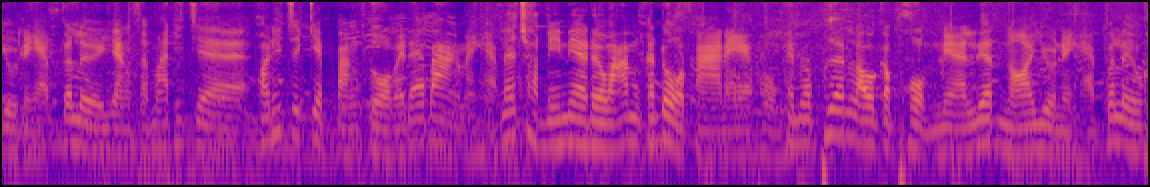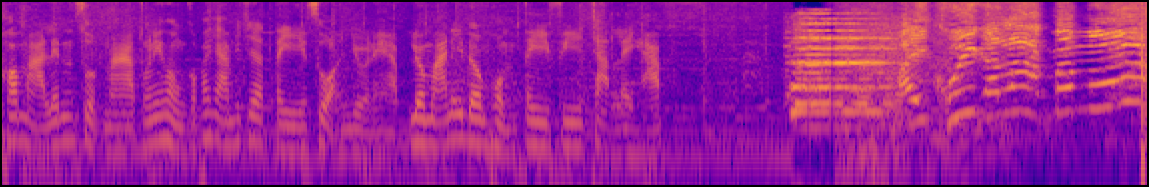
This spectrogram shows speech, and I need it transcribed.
อยู่นะครับก็เลยยังสามารถที่จะพอที่จะเก็บบางตัวไปได้บ้างนะครับและช็อตนี้เนี่ยเรือว่ามันกระโดดมานะครับผมเห็นว่าเพื่อนเรากับผมเนี่ยเลือดน้อยอยู่นะครับก็เลยเข้ามาเล่นสุดมาตรงนี้ผมก็พยายามที่จะตีสวนอยู่นะครับเรือมานี่โดนผมตีฟรีจัดเลยครับ ไปคุยกับลากมะม่วง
